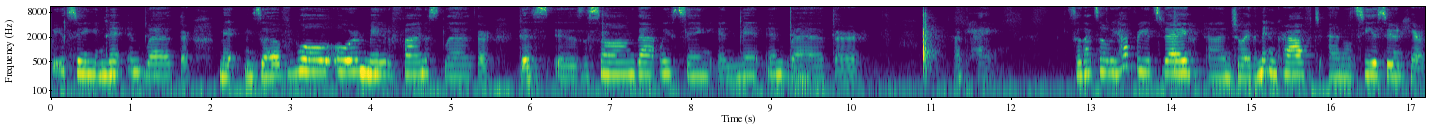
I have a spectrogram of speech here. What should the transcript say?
we sing in mitten weather. Mittens of wool or made of finest leather. This is the song that we sing in mitten weather. Okay, so that's all we have for you today. Uh, enjoy the mitten craft and we'll see you soon here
